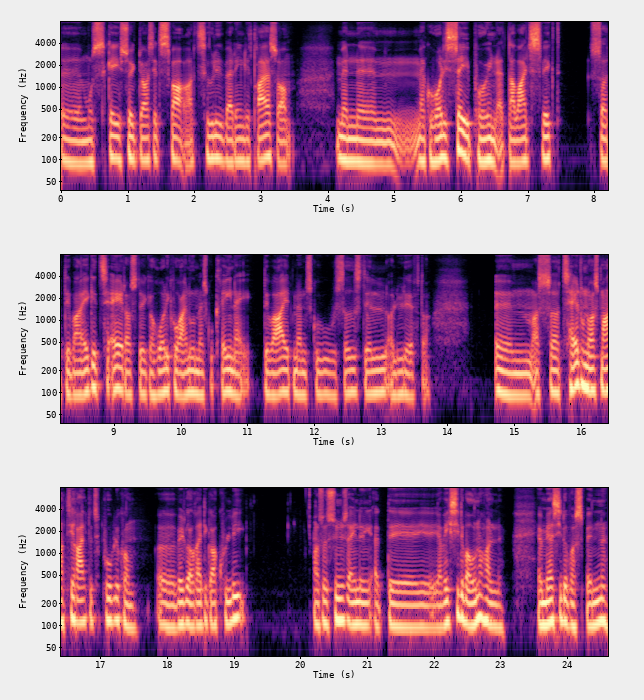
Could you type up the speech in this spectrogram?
Øh, måske søgte også et svar ret tidligt, hvad det egentlig drejer sig om. Men øh, man kunne hurtigt se på hende, at der var et svigt, så det var ikke et teaterstykke, jeg hurtigt kunne regne ud, man skulle grine af. Det var et, man skulle sidde stille og lytte efter. Øhm, og så talte hun også meget direkte til publikum, øh, hvilket jeg rigtig godt kunne lide. Og så synes jeg egentlig, at det, jeg vil ikke sige, at det var underholdende. Jeg vil mere sige, at det var spændende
